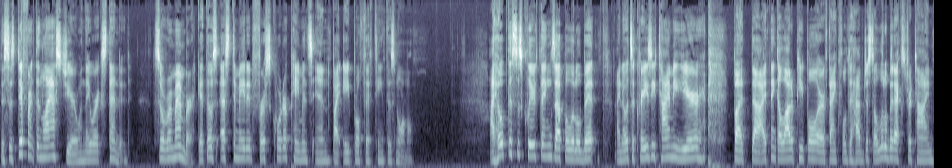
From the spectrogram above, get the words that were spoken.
This is different than last year when they were extended. So remember, get those estimated first quarter payments in by April 15th as normal. I hope this has cleared things up a little bit. I know it's a crazy time of year, but uh, I think a lot of people are thankful to have just a little bit extra time,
